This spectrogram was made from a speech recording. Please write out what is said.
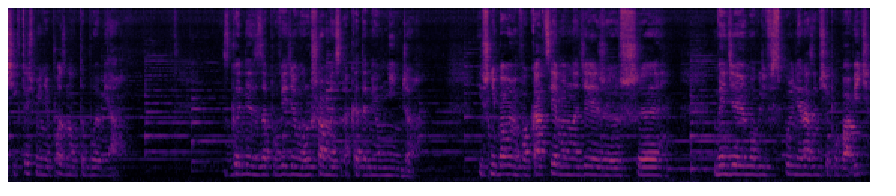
Jeśli ktoś mnie nie poznał, to byłem ja. Zgodnie z zapowiedzią ruszamy z Akademią Ninja. Już niebawem wakacje, mam nadzieję, że już e, będziemy mogli wspólnie razem się pobawić.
